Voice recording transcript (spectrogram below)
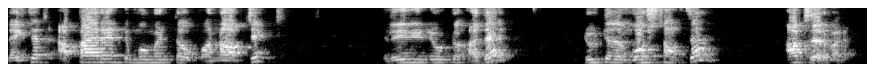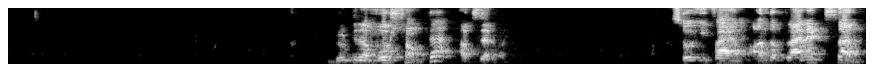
Like that, apparent movement of one object relative to other due to the motion of the observer. due to the motion of the observer. So if I am on the planet Sun,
